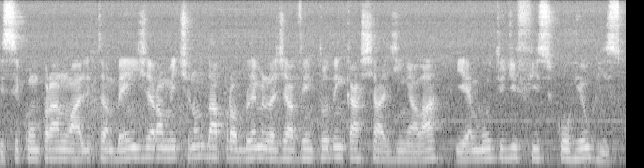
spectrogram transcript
E se comprar no Ali também, geralmente não dá problema, ela já vem toda encaixadinha lá e é muito difícil correr o risco.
